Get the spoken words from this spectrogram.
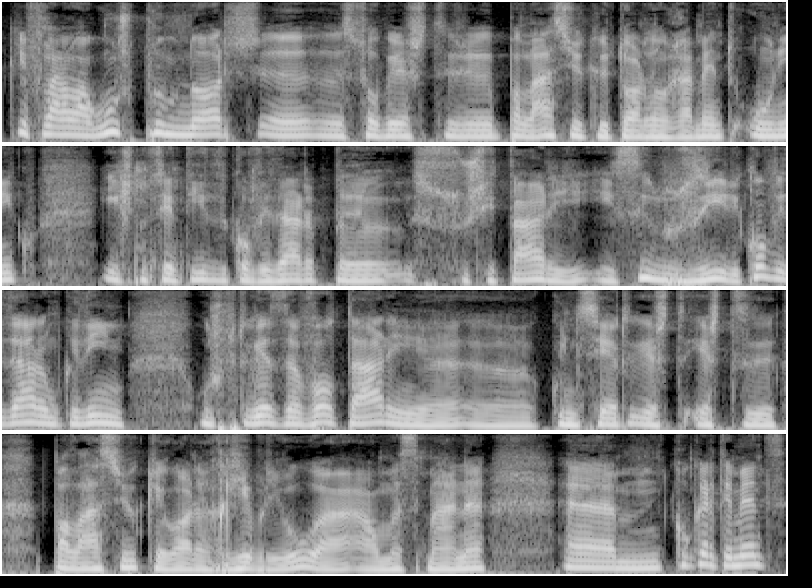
queria falar alguns pormenores uh, sobre este palácio que o tornam realmente único, isto no sentido de convidar para suscitar e, e seduzir e convidar um bocadinho os portugueses a voltarem a, a conhecer este, este palácio que agora reabriu há, há uma semana. Uh, concretamente,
